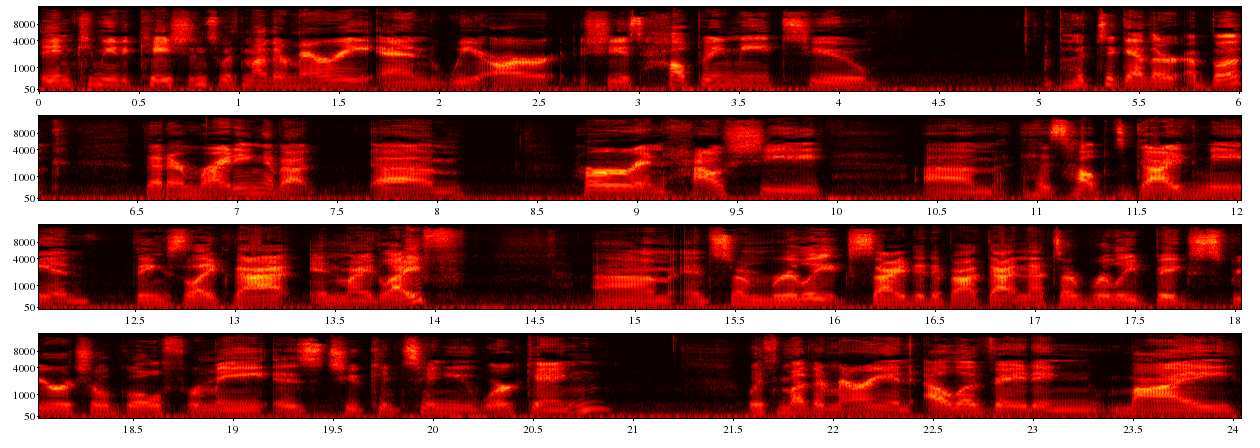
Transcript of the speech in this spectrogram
in communications with Mother Mary, and we are. She is helping me to put together a book that I'm writing about um, her and how she um, has helped guide me and things like that in my life. Um, and so I'm really excited about that. And that's a really big spiritual goal for me is to continue working with Mother Mary and elevating my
